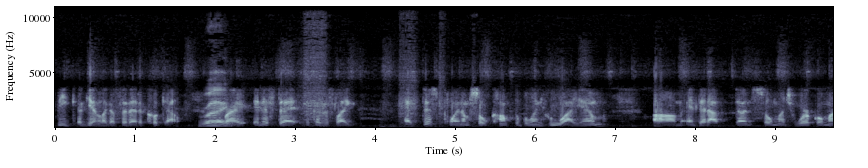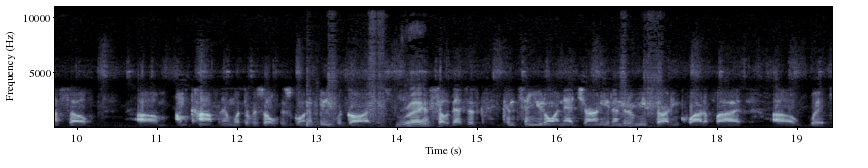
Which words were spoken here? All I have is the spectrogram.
speak, again, like I said, at a cookout. Right. Right? And it's that, because it's like, at this point, I'm so comfortable in who I am um, and that I've done so much work on myself. Um, I'm confident what the result is going to be regardless. Right. And so that just continued on that journey. It ended up me starting Quadify, uh, which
